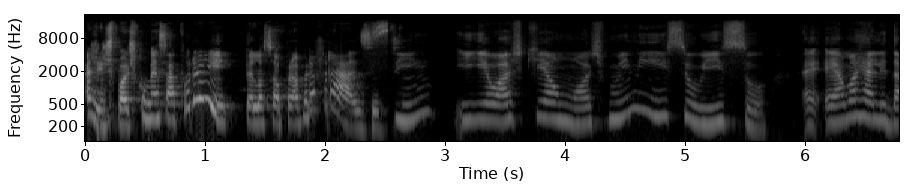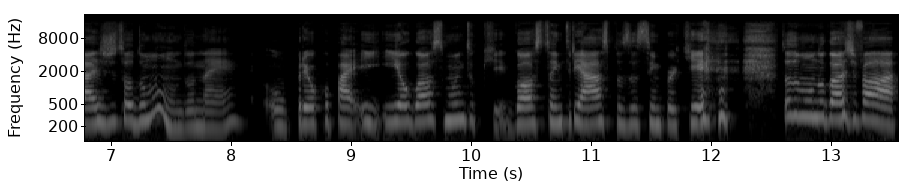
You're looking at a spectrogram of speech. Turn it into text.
A gente pode começar por aí, pela sua própria frase. Sim, e eu acho que é um ótimo início isso. É, é uma realidade de todo mundo, né? O preocupar. E, e, eu gosto muito que gosto entre aspas assim, porque todo mundo gosta de falar:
